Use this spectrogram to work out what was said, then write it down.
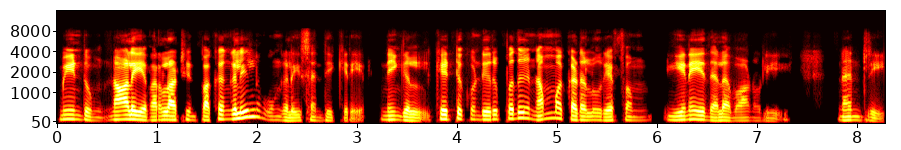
மீண்டும் நாளைய வரலாற்றின் பக்கங்களில் உங்களை சந்திக்கிறேன். நீங்கள் கேட்டுக்கொண்டிருப்பது நம்ம கடலூர் எஃப்எம் இணையதள வானொலி. நன்றி.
